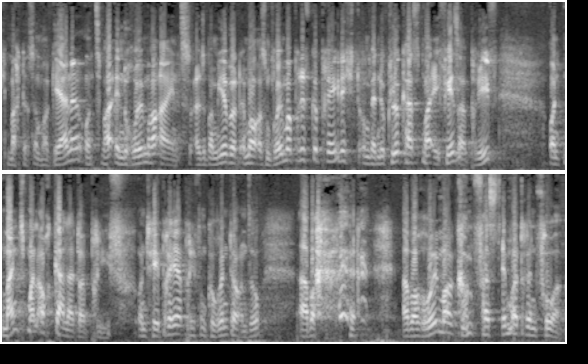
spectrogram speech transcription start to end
Ich mache das immer gerne, und zwar in Römer 1. Also bei mir wird immer aus dem Römerbrief gepredigt und wenn du Glück hast, mal Epheserbrief und manchmal auch Galaterbrief und Hebräerbrief und Korinther und so. Aber, aber Römer kommt fast immer drin vor.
